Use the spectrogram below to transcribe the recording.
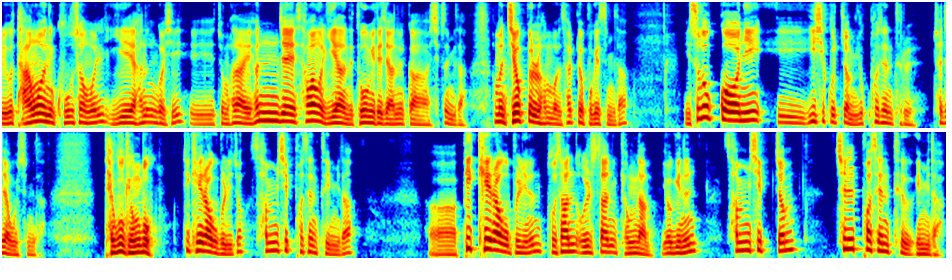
그리고 당원 구성을 이해하는 것이 이좀 하나의 현재 상황을 이해하는 데 도움이 되지 않을까 싶습니다. 한번 지역별로 한번 살펴보겠습니다. 이 수도권이 이 29.6%를 차지하고 있습니다. 대구 경북 TK라고 불리죠. 30%입니다. 어, PK라고 불리는 부산, 울산, 경남 여기는 30.7%입니다.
